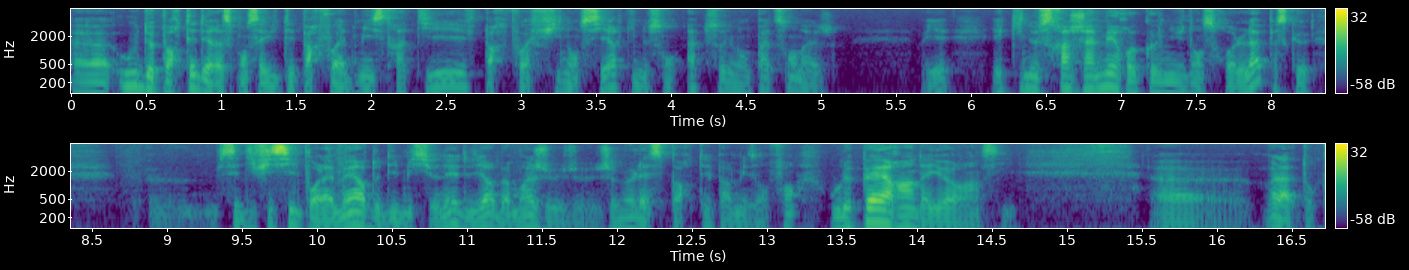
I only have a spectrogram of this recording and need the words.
euh, ou de porter des responsabilités parfois administratives, parfois financières, qui ne sont absolument pas de son âge. Et qui ne sera jamais reconnu dans ce rôle-là, parce que euh, c'est difficile pour la mère de démissionner, de dire ben moi je, me laisse porter par mes enfants, ou le père hein, d'ailleurs. Hein, euh, voilà, donc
